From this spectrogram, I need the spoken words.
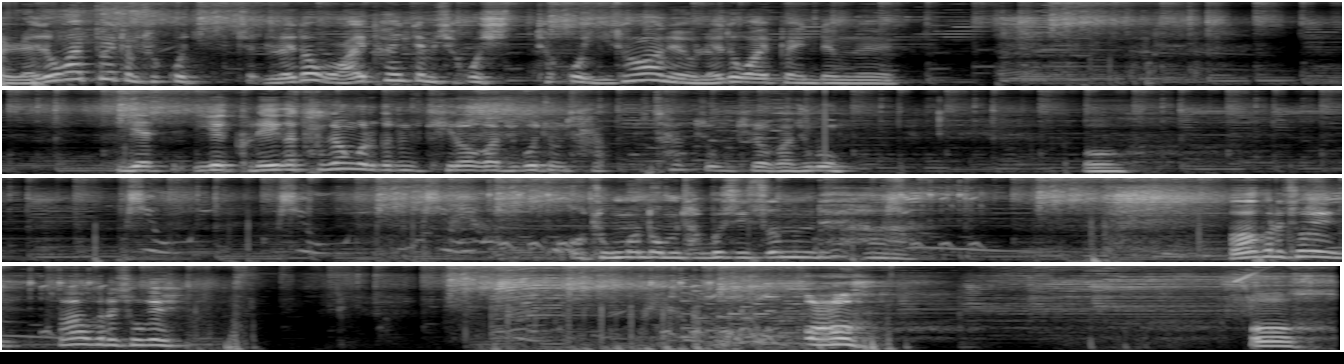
아 레드 와이파이 좀 자꾸 레드 와이파이 때문에 자꾸 시- 자꾸 이상하네요 레드 와이파이 때문에. 이게 이게 그레이가 타정거리가 좀 길어가지고 좀차좀 길어가지고. 어. 어 조금만 더 하면 잡을 수 있었는데. 아, 아 그래 저기. 아 그래 저기. 어어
